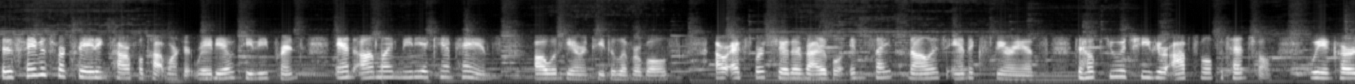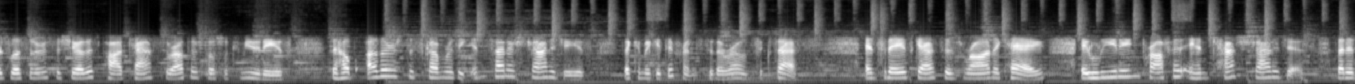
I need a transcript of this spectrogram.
that is famous for creating powerful top market radio, TV, print, and online media campaigns, all with guaranteed deliverables. Our experts share their valuable insights, knowledge, and experience to help you achieve your optimal potential. We encourage listeners to share this podcast throughout their social communities to help others discover the insider strategies that can make a difference to their own success. And today's guest is Ron Hequet, a leading profit and cash strategist that has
